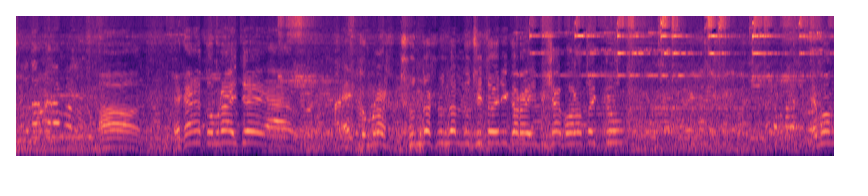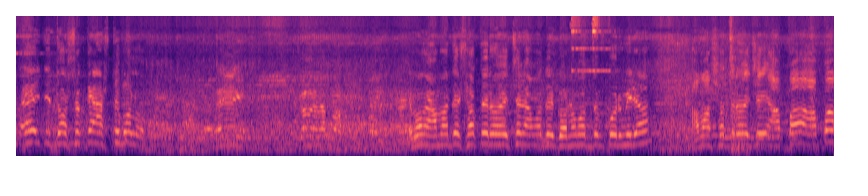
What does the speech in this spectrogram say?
সুন্দর করে বলো। আহ, এখানে তোমরা এই যে এই তোমরা সুন্দর সুন্দর লুচি তৈরি করো এই বিষয়ে বলো তো একটু। এবং এই যে দর্শককে আসতে বলো। এবং আমাদের সাথে রয়েছেন আমাদের গণমাধ্যম কর্মীরা। আমার সাথে রয়েছে আপা। আপা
